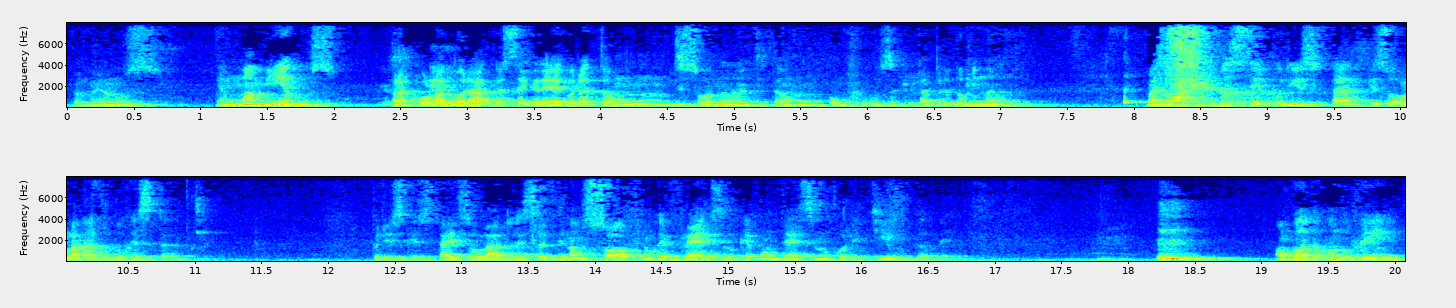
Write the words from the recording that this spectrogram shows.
Pelo menos é um a menos para colaborar com essa egrégora tão dissonante, tão confusa que está predominando. Mas não acho que você, por isso, está isolado do restante. Por isso que está isolado do restante, que não sofre um reflexo do que acontece no coletivo também. A Umbanda, quando vem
